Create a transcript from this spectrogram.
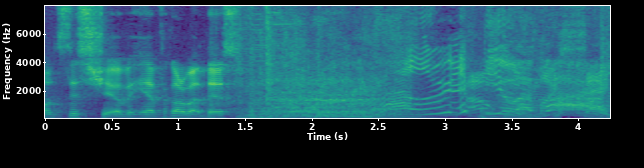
Oh, it's this shit over here. I forgot about this. I'll rip you apart.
